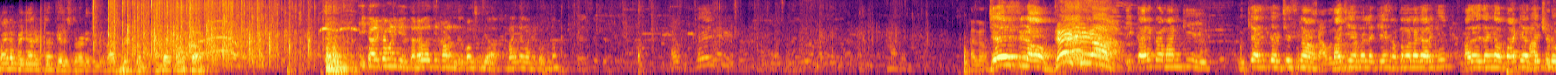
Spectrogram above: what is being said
పైన మెజారిటీతో గెలుస్తున్నాడు ఇది రాసి పెట్టుకోండి అందరికి నమస్కారం. ఈ కార్యక్రమానికి ధన్యవాదాలు తీర్మానం నిర్వహించిందిగా మహిళ గారిని కోరుతున్నాం. హలో. జై శ్రీరామ్. జై శ్రీరామ్. ఈ కార్యక్రమానికి ముఖ్య అతిథిగా వచ్చేసిన మాజీ ఎమ్మెల్యే కేఎస్ రత్నమన్న గారికి అదేవిధంగా పార్టీ అధ్యక్షుడు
